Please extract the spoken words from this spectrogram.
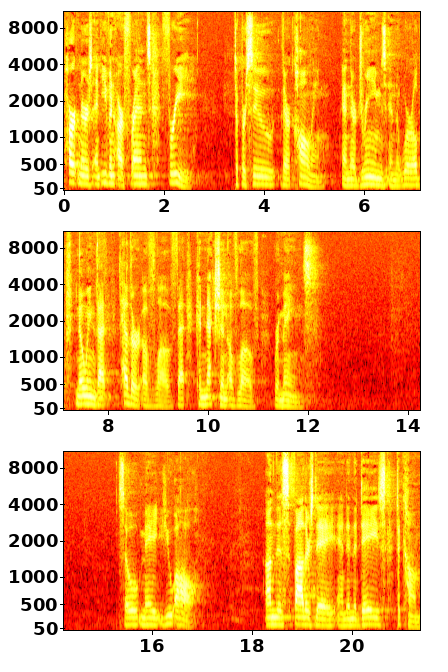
partners and even our friends free to pursue their calling and their dreams in the world, knowing that tether of love, that connection of love remains. So may you all, on this Father's Day and in the days to come,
